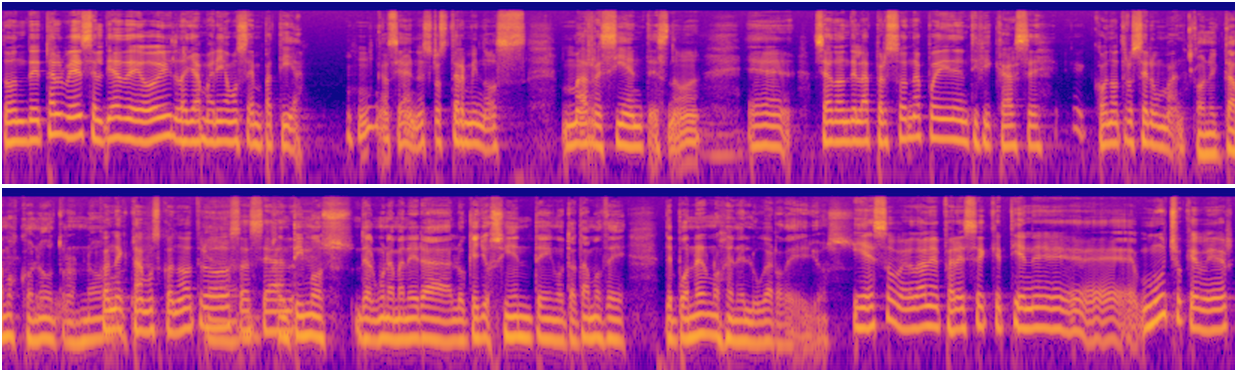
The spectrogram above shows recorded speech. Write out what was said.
Donde tal vez el día de hoy la llamaríamos empatía. o sea, en nuestros términos más recientes, ¿no? Eh, o sea, donde la persona puede identificarse con otro ser humano. Conectamos con otros, ¿no? Conectamos con otros, o sea... Sentimos de alguna manera lo que ellos sienten o tratamos de, ponernos en el lugar de ellos. Y eso, ¿verdad? Me parece que tiene eh, mucho que ver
